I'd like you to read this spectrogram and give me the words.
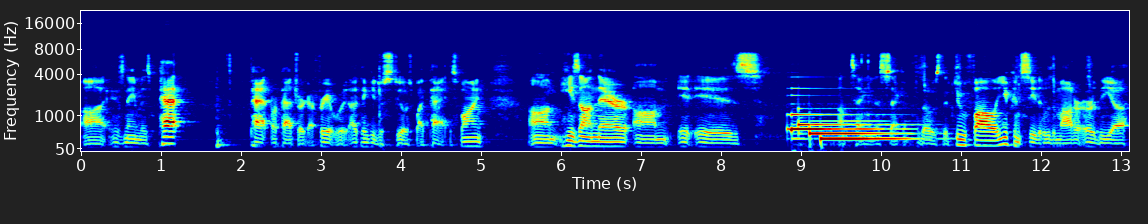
Uh, his name is Pat, Pat or Patrick. I forget. What, I think he just goes by Pat. It's fine. Um, he's on there. Um, it is I'll tell you in a second. For those that do follow, you can see who the moder or the uh,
